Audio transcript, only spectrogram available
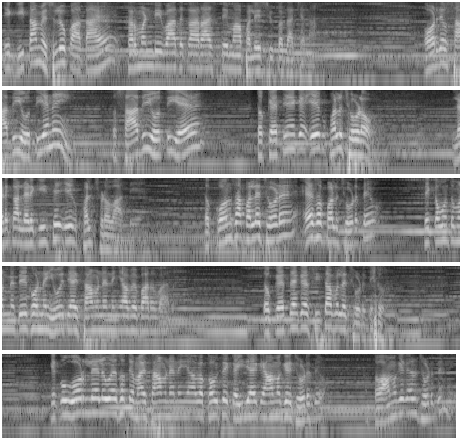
एक गीता में श्लोक आता है, कर्मंडी वाद का रास्ते माँ फले कदा चना और जब शादी होती है नहीं तो शादी होती है तो कहते हैं कि एक फल छोड़ो। लड़का लड़की से एक फल छुड़वाते हैं। तो कौन सा फल छोड़े? ऐसा फल छोड़ते हो? ते कहूँ तुमने देखो, नहीं हो चाहे सामने नहीं आवे बार बार तो कहते हैं कि सीता फल छोड़ दो कोई और ले लो, ऐसा तो हमारे सामने नहीं आवे। कहते तो कही जाए कि आम के छोड़ दो तो आम के कैसे छोड़ देंगे?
